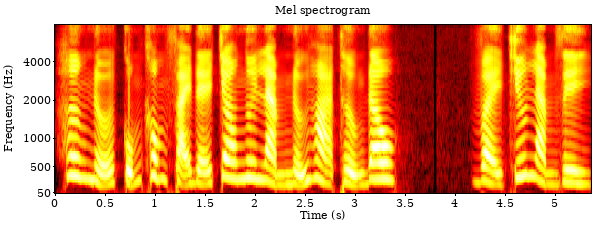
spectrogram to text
Hơn nữa cũng không phải để cho ngươi làm nữ hòa thượng đâu. Vậy chứ làm gì?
